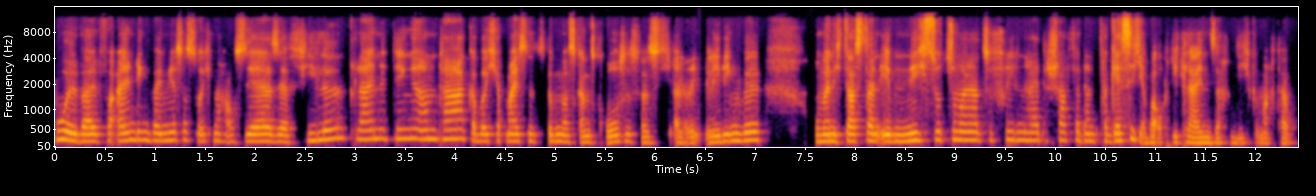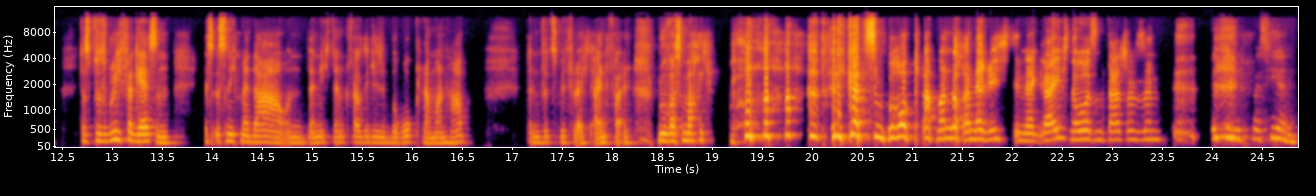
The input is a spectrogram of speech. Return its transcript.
cool, weil vor allen Dingen bei mir ist das so, ich mache auch sehr, sehr viele kleine Dinge am Tag, aber ich habe meistens irgendwas ganz Großes, was ich erledigen will. Und wenn ich das dann eben nicht so zu meiner Zufriedenheit schaffe, dann vergesse ich aber auch die kleinen Sachen, die ich gemacht habe. Das ist wirklich vergessen. Es ist nicht mehr da. Und wenn ich dann quasi diese Büroklammern habe, dann wird es mir vielleicht einfallen. Nur was mache ich, wenn ganz ganzen Büroklammern noch an der Richt in der gleichen Hosentasche sind. Das wird nicht passieren,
